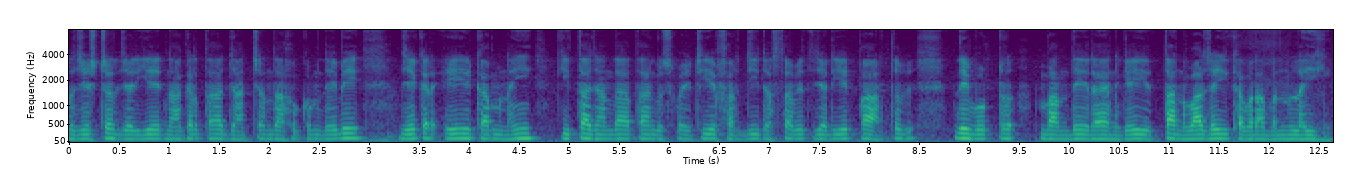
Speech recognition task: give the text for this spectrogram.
ਰਜਿਸਟਰ ਜਰੀਏ ਨਾਗਰਿਕਤਾ ਜਾਂਚਣ ਦਾ ਹੁਕਮ ਦੇਵੇ। ਜੇਕਰ ਇਹ ਕੰਮ ਨਹੀਂ ਕੀਤਾ ਜਾਂਦਾ, ਤਾਂ ਘੁਸਪੈਠੀਏ ਫਰਜ਼ੀ ਦਸਤਾਵੇਜ਼ ਜਰੀਏ ਭਾਰਤ ਦੇ ਵੋਟਰ ਬਣਦੇ ਰਹਿਣਗੇ। ਧੰਨਵਾਦ ਜੀ ਖਬਰਾਂ ਬਣਨ ਲਈ।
